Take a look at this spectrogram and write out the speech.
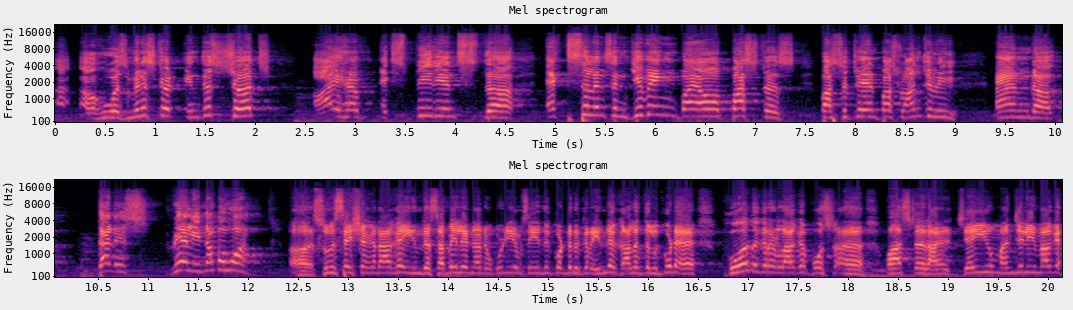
uh, uh, who has ministered in this church, I have experienced the excellence in giving by our pastors, Pastor Jay and Pastor Anjali, and uh, that is really number one. அஹ், சுவிசேஷகராக இந்த சபையில நான் ஊழியம் செய்து கொண்டிருக்கிற இந்த காலத்தில் கூட போதகர்களாக பாஸ்டர் ஜெயும் அஞ்சலியுமாக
